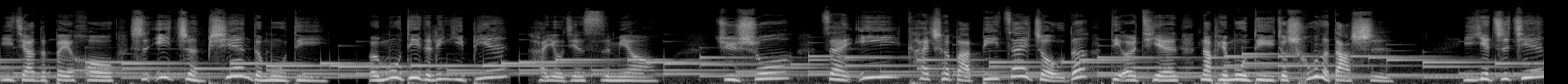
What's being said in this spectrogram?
一家的背后是一整片的墓地。而墓地的另一边还有间寺庙，据说在一开车把 B 载走的第二天，那片墓地就出了大事。一夜之间，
